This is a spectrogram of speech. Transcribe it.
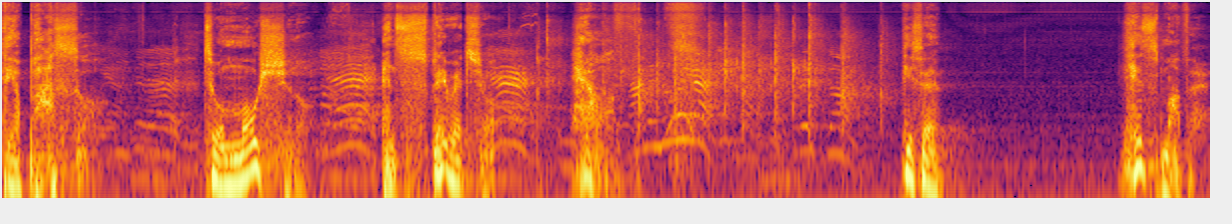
the apostle to emotional and spiritual health. He said, his mother,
